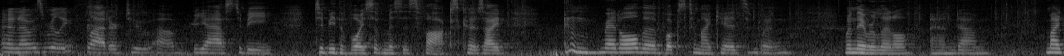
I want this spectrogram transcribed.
and I was really flattered to um, be asked to be to be the voice of Mrs. Fox because I read all the books to my kids when when they were little, and um, my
